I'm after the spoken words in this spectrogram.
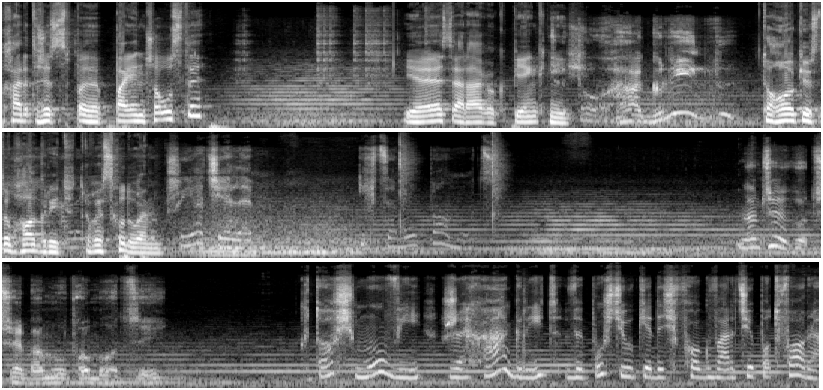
Harry też jest e, pajęczousty? Jest Aragog, piękniś. To Hagrid? Tak, jestem Hagrid, trochę schudłem. Przyjacielem. I chcę mu pomóc. Dlaczego trzeba mu pomocy? Ktoś mówi, że Hagrid wypuścił kiedyś w Hogwarcie potwora.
